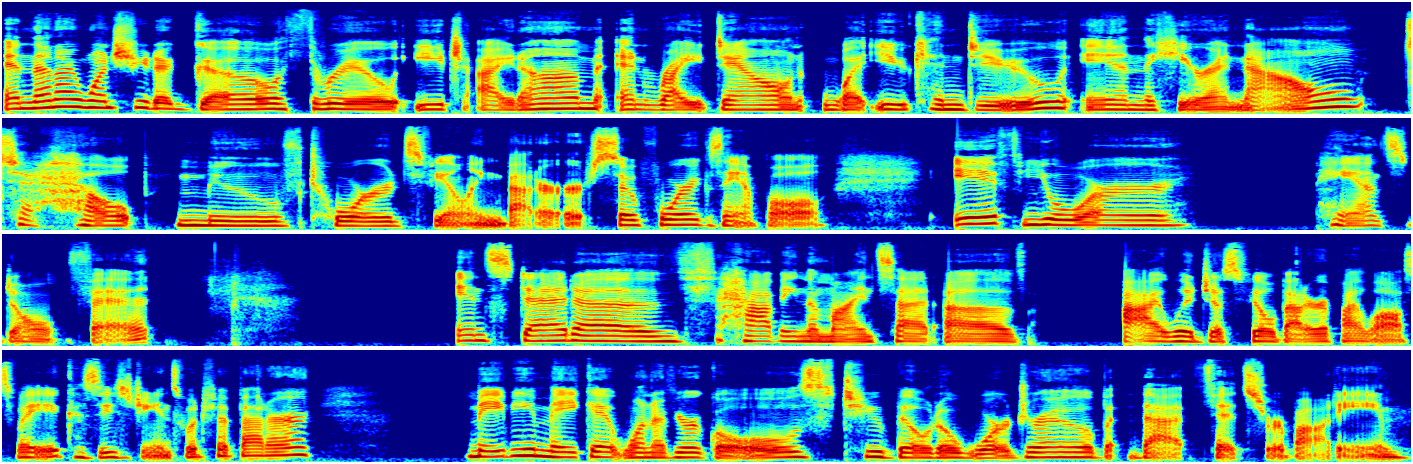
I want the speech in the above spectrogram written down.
And then I want you to go through each item and write down what you can do in the here and now to help move towards feeling better. So, for example, if your pants don't fit, instead of having the mindset of, I would just feel better if I lost weight because these jeans would fit better, maybe make it one of your goals to build a wardrobe that fits your body.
